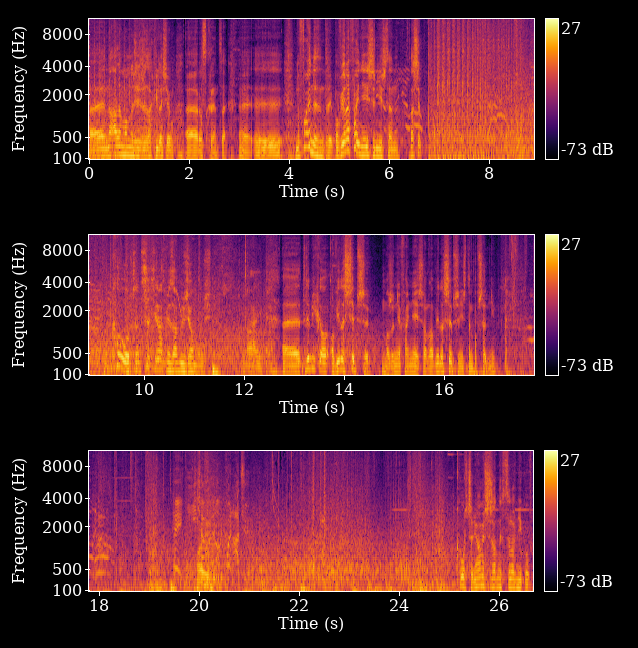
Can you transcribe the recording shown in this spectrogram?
E, no ale mam nadzieję, że za chwilę się e, rozkręcę. E, e, no fajny ten tryb, o wiele fajniejszy niż ten... Znaczy... Kurczę, trzeci raz mnie zabił ziomuś. Aj. E, trybik o, o wiele szybszy. Może nie fajniejszy, ale o wiele szybszy niż ten poprzedni. Oj. Kurczę, nie mam jeszcze żadnych celowników.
